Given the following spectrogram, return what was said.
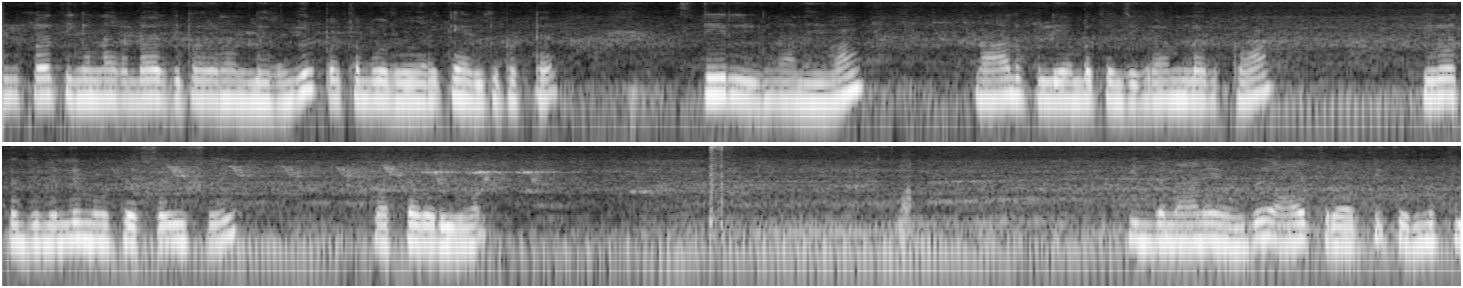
இது பார்த்திங்கன்னா ரெண்டாயிரத்தி பதினொன்றுலேருந்து பத்தொம்போது வரைக்கும் அடிக்கப்பட்ட ஸ்டீல் நாணயம் நாலு புள்ளி எண்பத்தஞ்சு கிராமில் இருக்கும். இருபத்தஞ்சி மில்லி மீட்டர் சைஸு வட்ட வடிவம். இந்த நாணயம் வந்து ஆயிரத்தி தொள்ளாயிரத்தி தொண்ணூற்றி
